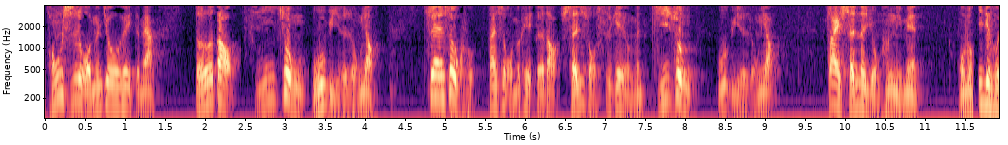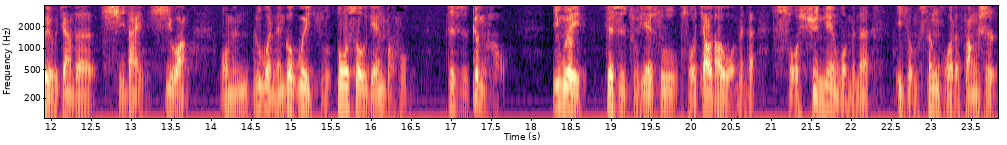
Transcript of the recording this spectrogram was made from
同时我们就会怎么样得到极重无比的荣耀。虽然受苦，但是我们可以得到神所赐给我们极重无比的荣耀。在神的永恒里面，我们一定会有这样的期待、希望。我们如果能够为主多受点苦，这是更好，因为这是主耶稣所教导我们的、所训练我们的一种生活的方式。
